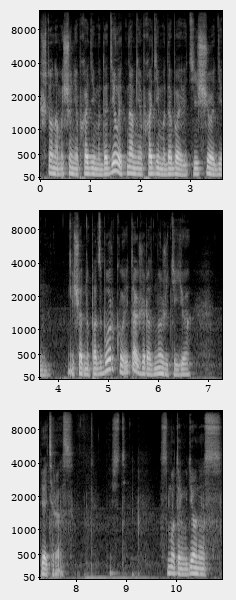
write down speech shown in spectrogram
что нам еще необходимо доделать. Нам необходимо добавить еще, один, еще одну подсборку и также размножить ее 5 раз. То есть смотрим, где у нас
